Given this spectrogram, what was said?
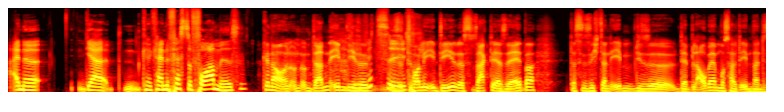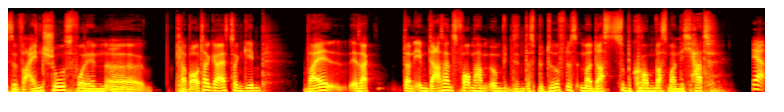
eine ja keine feste Form ist. Genau und, und, und dann eben Ach, diese, diese tolle Idee, das sagte er selber, dass sie sich dann eben diese der Blaubeer muss halt eben dann diese Weinschuss vor den Mhm. äh, Klabautergeistern geben, weil er sagt dann eben Daseinsformen haben irgendwie das Bedürfnis immer das zu bekommen, was man nicht hat. Ja.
